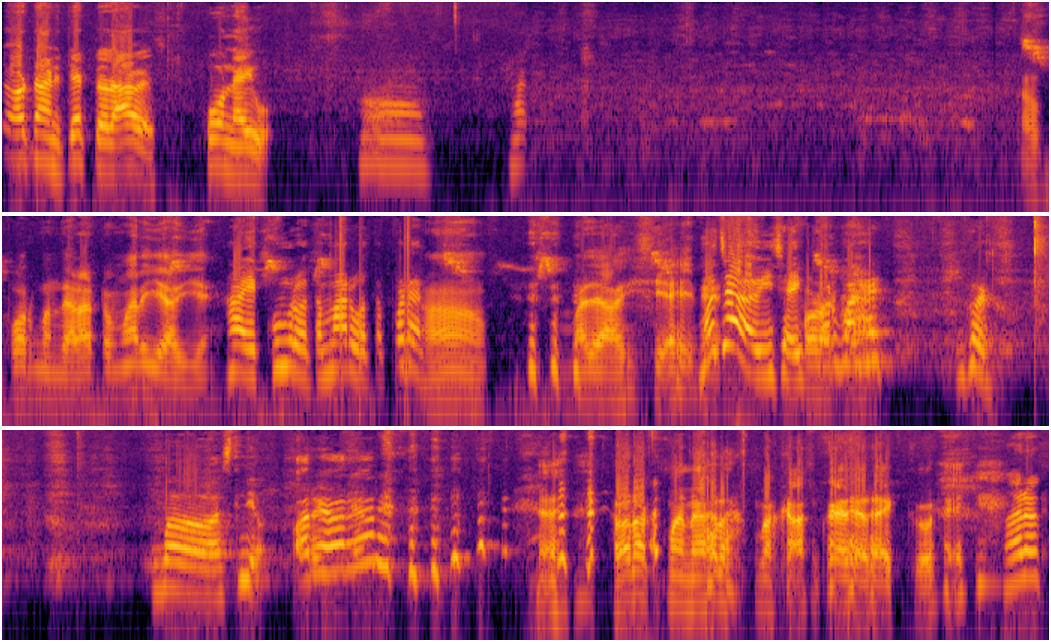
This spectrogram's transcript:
અટાણી ટ્રેક્ટર આવે છે. ફોન આવ્યો. પોરબંદર આટો મારી આવીએ. હા એક ઘુમરો તો મારવો તો પડે હા મજા આવી જાય મજા આવી જાય. થોડાક ગુડ બસ લ્યો. અરે અરે અરે. હરખમાં ને કામ કરે રાખ્યું. હરખ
